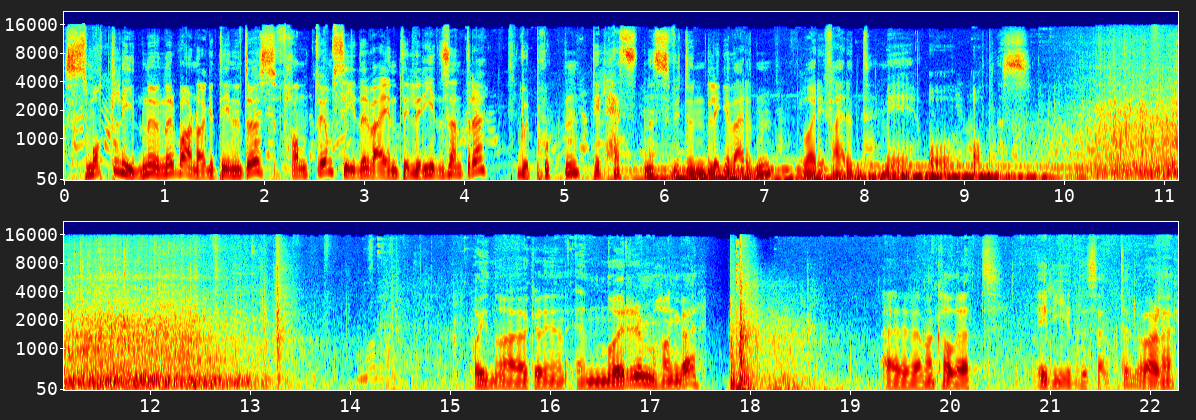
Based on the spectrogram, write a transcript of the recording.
Smått lidende under barnehagetinnitus fant vi omsider veien til ridesenteret, hvor porten til hestenes vidunderlige verden var i ferd med å åpnes. Oi, nå er vi akkurat inne i en enorm hangar. Er det det man kaller et ridesenter, eller hva er det her?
